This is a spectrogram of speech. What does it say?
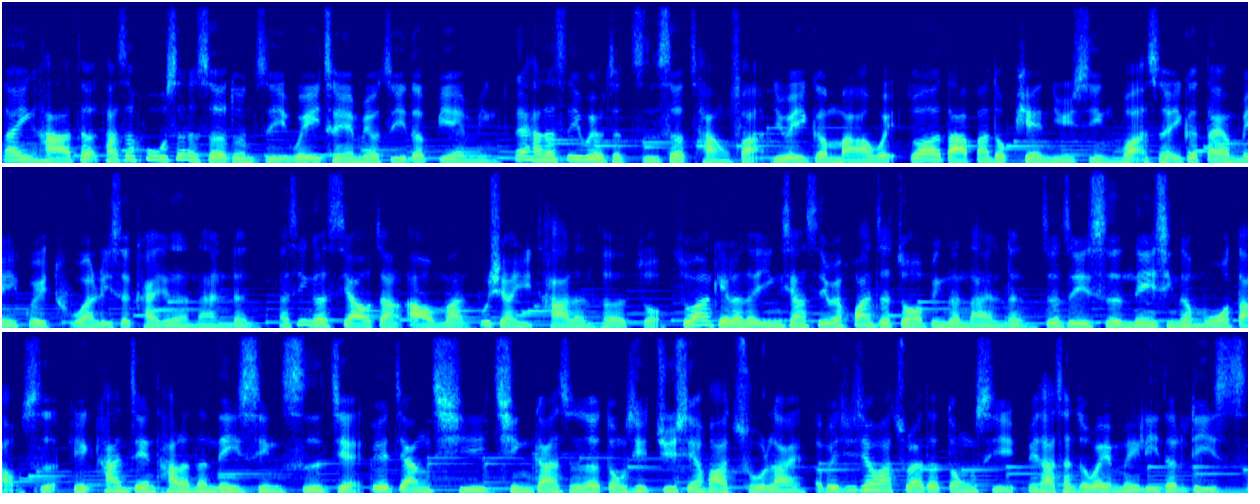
奈因哈特他是护圣蛇盾之一，唯一成员没有自己的别名。奈因哈特是一位有着紫色长发，留有一个马尾，主要打扮都偏女性化，身为一个带有玫瑰图案绿色铠甲的男人。他性格 嚣张傲慢，不喜欢与他人合作。苏安给人的印象是一位患着综合病的男人，这自己是内心的魔导士，可以看见他人的内心世界，并将其情感深处的东西具现化出来。而被具现化出来的东西，被他称之为美丽的历史，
